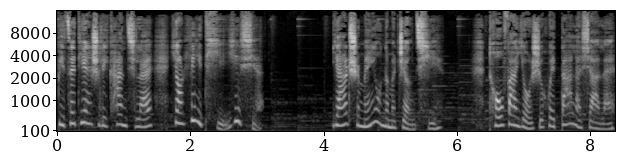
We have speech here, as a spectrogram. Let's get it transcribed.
比在电视里看起来要立体一些，牙齿没有那么整齐，头发有时会耷拉下来，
